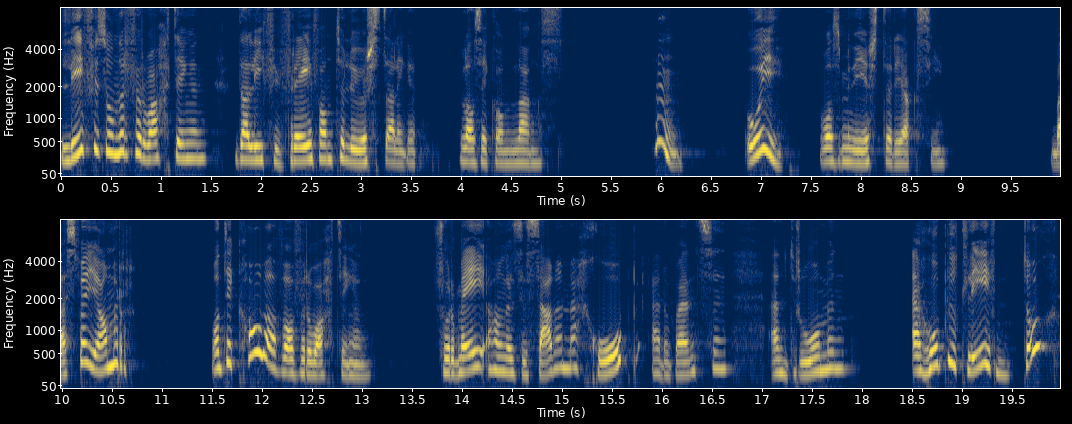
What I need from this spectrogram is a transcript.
Leef je zonder verwachtingen, dan leef je vrij van teleurstellingen, las ik onlangs. Hm, oei, was mijn eerste reactie. Best wel jammer, want ik hou wel van verwachtingen. Voor mij hangen ze samen met hoop en wensen en dromen. En hoop doet leven, toch?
